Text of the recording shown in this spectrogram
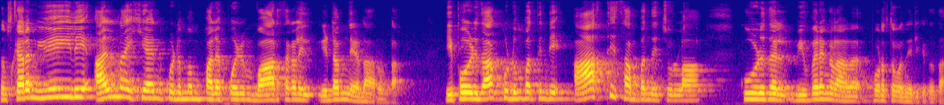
നമസ്കാരം. യു എയിലെ അൽ നഹ്യാൻ കുടുംബം പലപ്പോഴും വാർത്തകളിൽ ഇടം നേടാറുണ്ട്. ഇപ്പോഴിതാ കുടുംബത്തിന്റെ ആസ്തി സംബന്ധിച്ചുള്ള കൂടുതൽ വിവരങ്ങളാണ് പുറത്തു വന്നിരിക്കുന്നത്.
